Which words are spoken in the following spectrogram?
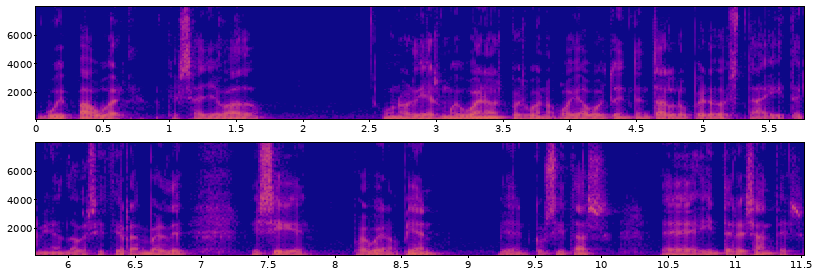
WePower, que se ha llevado unos días muy buenos, pues bueno, hoy ha vuelto a intentarlo, pero está ahí terminando a ver si cierra en verde y sigue. Pues bueno, bien, bien, cositas eh, interesantes.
